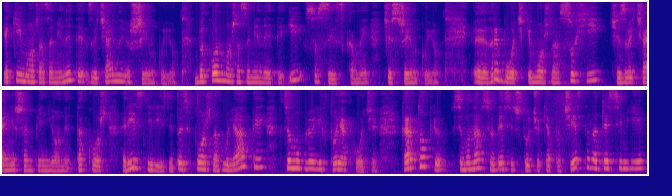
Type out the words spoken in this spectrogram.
який можна замінити звичайною шинкою. Бекон можна замінити і сосисками чи шинкою. Е, Грибочки можна сухі чи звичайні шампіньйони, також різні різні. Тобто можна гуляти в цьому блюді хто як хоче. Картоплю всього-навсього 10 штучок я почистила для сім'ї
